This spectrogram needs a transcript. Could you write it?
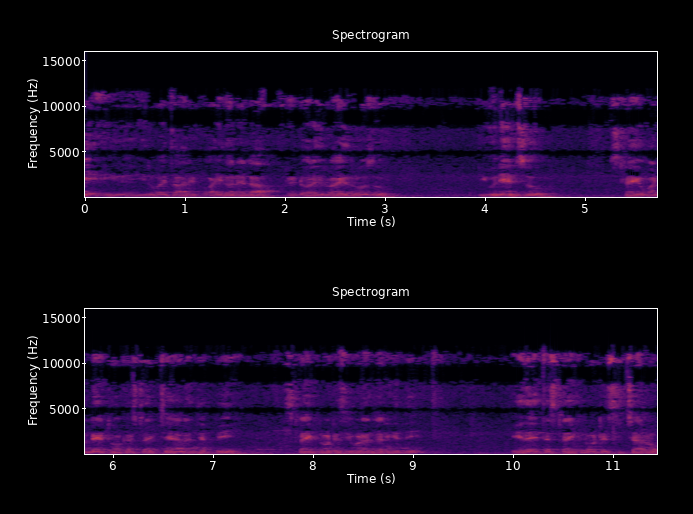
ఐ ఇరవై తారీఖు ఐదో నెల రెండు వేల ఇరవై ఐదు రోజు unions strike one day token strike చేయాలని చెప్పి స్ట్రైక్ నోటీస్ ఇవ్వడం జరిగింది. ఏదైతే స్ట్రైక్ నోటీస్ ఇచ్చారో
